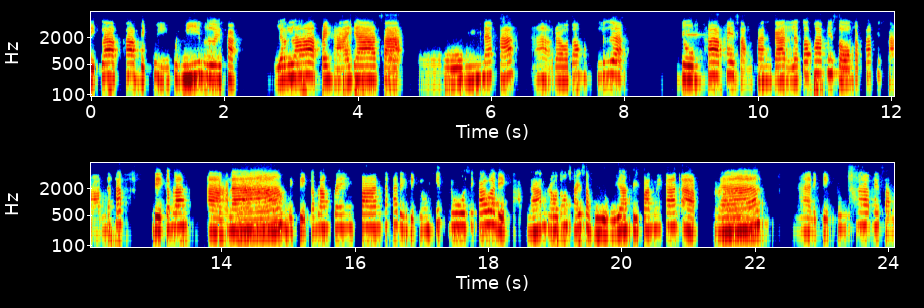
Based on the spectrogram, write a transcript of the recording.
ด็กๆลากภาพเด็กผู้หญิงคนนี้เลยค่ะ แล้วลากไปหายาสระโอ้ผมนะคะอ่าเราต้องเลือกโยงภาพให้สัมพันธ์กัน แล้วก็ภาพที่สองกับภาพที่สามนะคะ เด็กกำลัง อาบน้ำเด็กๆกำลังแปรงฟันนะคะ เด็กๆลองคิดดูสิคะว่าเด็กอาบน้ำเราต้องใช้สบู่หรือยาสีฟันในการอาบน้ำอ่าเด็กๆดูภาพให้สัม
